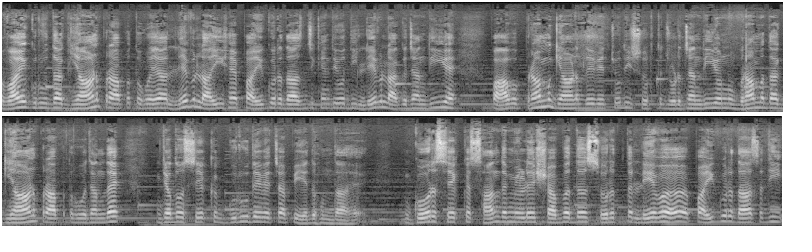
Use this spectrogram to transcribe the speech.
ਵਾਹਿਗੁਰੂ ਦਾ ਗਿਆਨ ਪ੍ਰਾਪਤ ਹੋਇਆ, ਲਿਵ ਲਾਈ ਹੈ ਭਾਈ ਗੁਰਦਾਸ ਜੀ, ਕਹਿੰਦੇ ਉਹਦੀ ਲਿਵ ਲੱਗ ਜਾਂਦੀ ਹੈ, ਭਾਵ ਬ੍ਰਹਮ ਗਿਆਨ ਦੇ ਵਿੱਚ ਉਹਦੀ ਸੁਰਤ ਜੁੜ ਜਾਂਦੀ ਹੈ, ਉਹਨੂੰ ਬ੍ਰਹਮ ਦਾ ਗਿਆਨ ਪ੍ਰਾਪਤ ਹੋ ਜਾਂਦਾ ਹੈ, ਜਦੋਂ ਸਿੱਖ ਗੁਰੂ ਦੇ ਵਿੱਚ ਅਭੇਦ ਹੁੰਦਾ ਹੈ। ਗੁਰ ਸਿੱਖ ਸੰਧ ਮਿਲੇ, ਸ਼ਬਦ ਸੁਰਤ ਲਿਵ, ਭਾਈ ਗੁਰਦਾਸ ਜੀ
